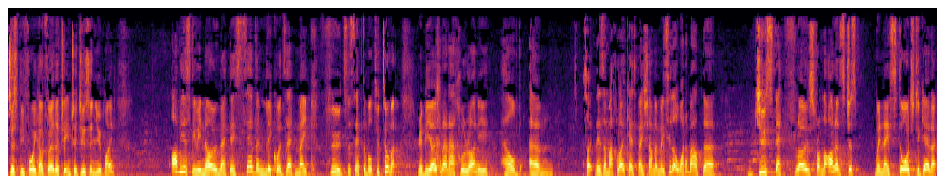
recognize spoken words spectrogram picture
Just before we go further to introduce a new point, obviously we know that there's seven liquids that make food susceptible to tuma. Rabbi Yochanan HaChurani held. Um, so there's a machlokes by Shama Mesila. What about the juice that flows from the olives just when they're stored together?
